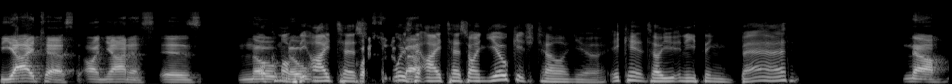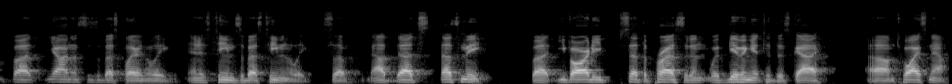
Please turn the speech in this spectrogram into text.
the eye test on Giannis is no. Oh, come on, no the eye test. What is the eye test on Jokic telling you? It can't tell you anything bad. No, but Giannis is the best player in the league, and his team's the best team in the league. So uh, that's that's me. But you've already set the precedent with giving it to this guy um, twice now,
